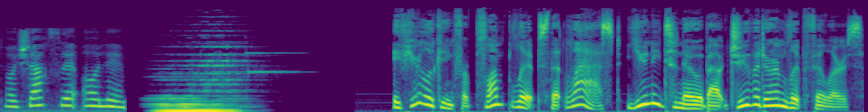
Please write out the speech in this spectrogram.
تا شخص عالم. If you're looking for plump lips that last, you need to know about Juvederm lip fillers.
